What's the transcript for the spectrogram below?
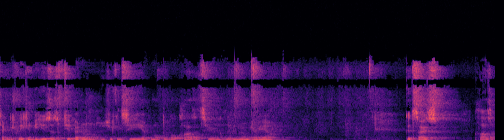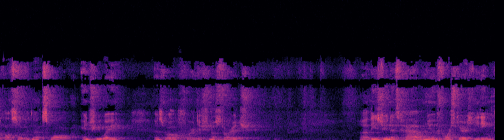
technically can be used as a two bedroom. As you can see, you have multiple closets here in the living room area. Good size closet also in that small entryway as well for additional storage. Uh, these units have new forced air heating.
